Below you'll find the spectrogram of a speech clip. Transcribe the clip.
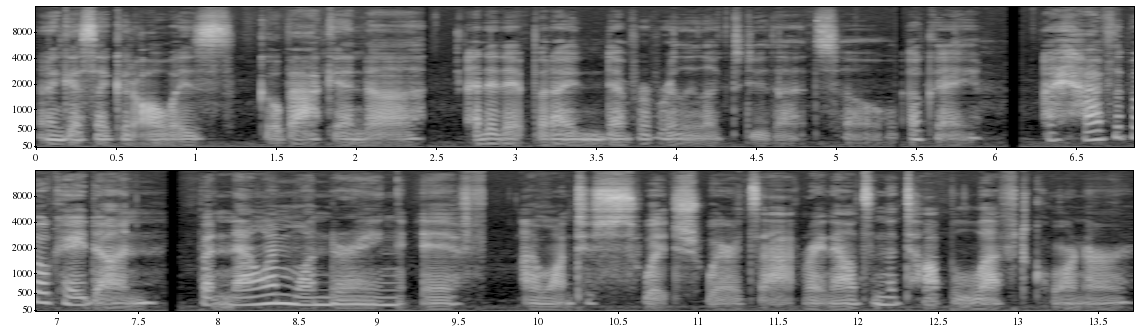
and I guess I could always go back and uh, edit it, but I never really like to do that. So, okay, I have the bouquet done, but now I'm wondering if I want to switch where it's at. Right now it's in the top left corner,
